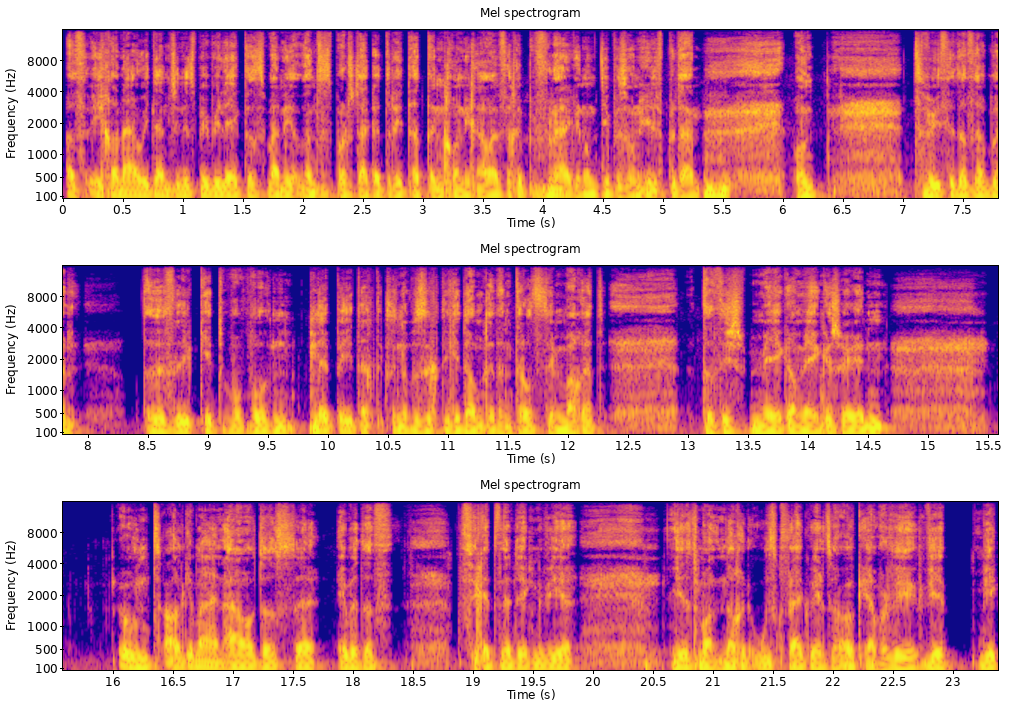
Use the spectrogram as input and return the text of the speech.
also ich habe auch in dem Sinne das Privileg, dass wenn, ich, wenn es ein paar Stege drin hat, dann kann ich auch einfach jemanden fragen und die Person hilft mir dann. Mhm. Und zu wissen, dass aber dass es Leute gibt, die, nicht beeinträchtigt sind, aber sich die Gedanken dann trotzdem machen, das ist mega, mega schön. Und allgemein auch, dass, äh, eben, dass, dass ich jetzt nicht irgendwie jedes Mal nachher ausgefragt werde, so, okay, aber wie, wie, wie,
